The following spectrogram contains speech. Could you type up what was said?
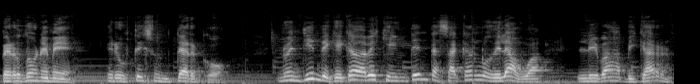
Perdóneme, pero usted es un terco. ¿No entiende que cada vez que intenta sacarlo del agua le va a picar?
